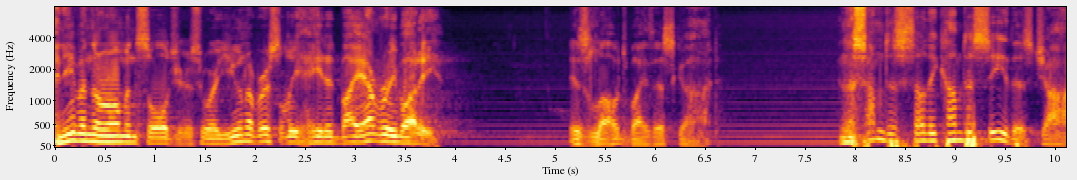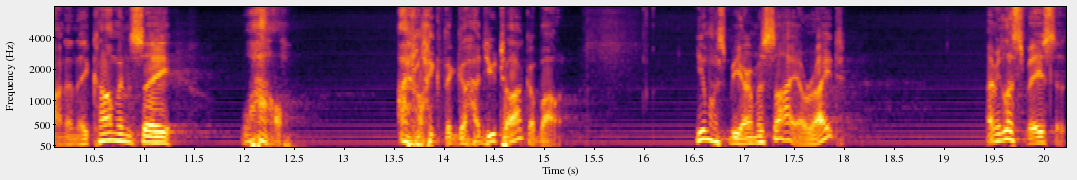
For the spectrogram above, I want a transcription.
And even the Roman soldiers, who are universally hated by everybody, is loved by this God. And some so they come to see this John, and they come and say, Wow, I like the God you talk about. You must be our Messiah, right? I mean, let's face it.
